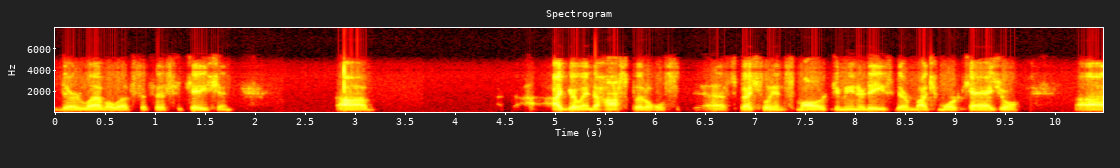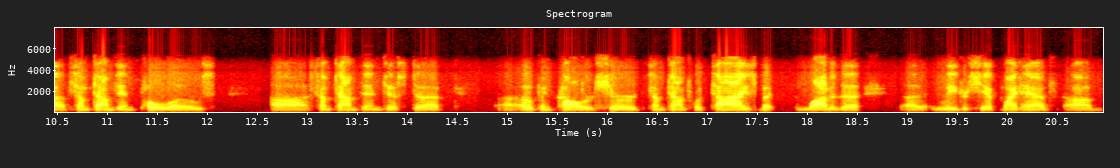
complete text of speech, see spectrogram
their level of sophistication. Uh, I go into hospitals, uh, especially in smaller communities. They're much more casual. Uh, sometimes in polos, uh, sometimes in just uh, uh, open collared shirt, sometimes with ties. But a lot of the uh, leadership might have um,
